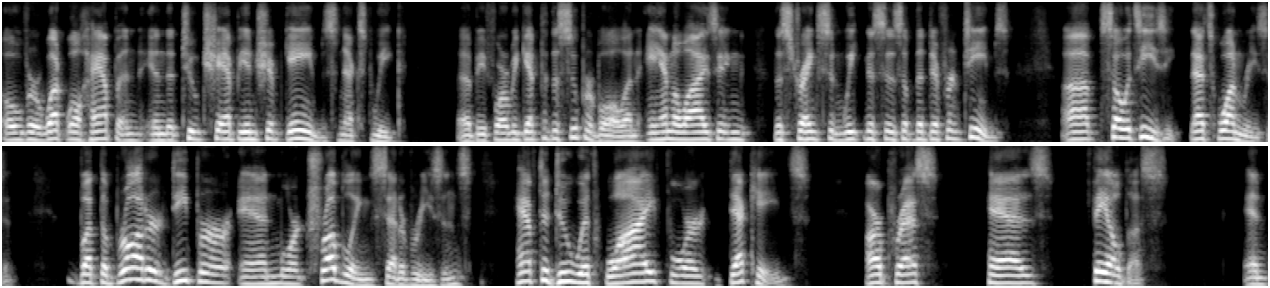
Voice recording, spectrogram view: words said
over what will happen in the two championship games next week uh, before we get to the Super Bowl and analyzing the strengths and weaknesses of the different teams. Uh, so it's easy. That's one reason. But the broader, deeper, and more troubling set of reasons have to do with why, for decades, our press has failed us and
